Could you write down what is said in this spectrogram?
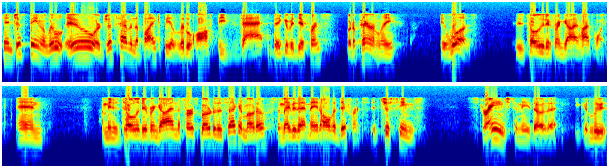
can just being a little ill or just having the bike be a little off be that big of a difference? But apparently, it was. He's a totally different guy at High and I mean, he's a totally different guy in the first moto to the second moto. So maybe that made all the difference. It just seems strange to me, though, that you could lose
